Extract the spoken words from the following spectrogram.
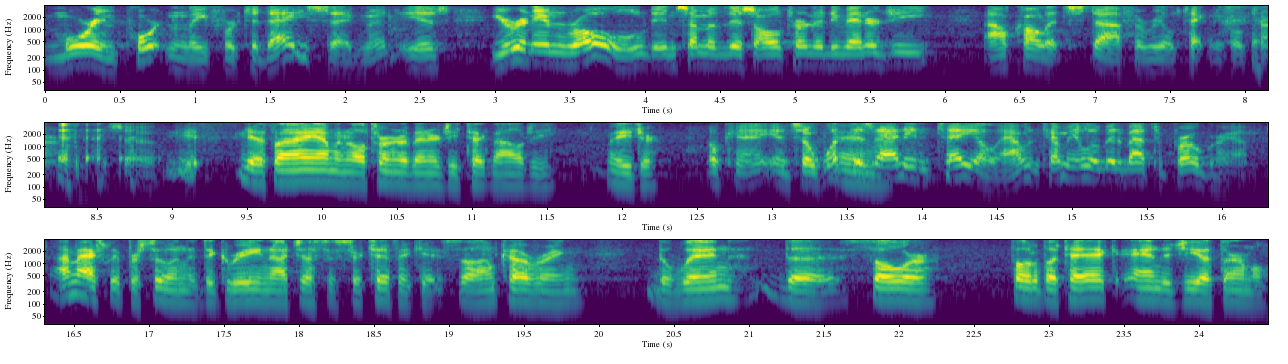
more importantly for today's segment is you're an enrolled in some of this alternative energy I'll call it stuff, a real technical term. So. Yes, I am an alternative energy technology major. Okay, and so what and does that entail, Allen? Tell me a little bit about the program. I'm actually pursuing the degree, not just a certificate. So I'm covering the wind, the solar, photovoltaic, and the geothermal.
